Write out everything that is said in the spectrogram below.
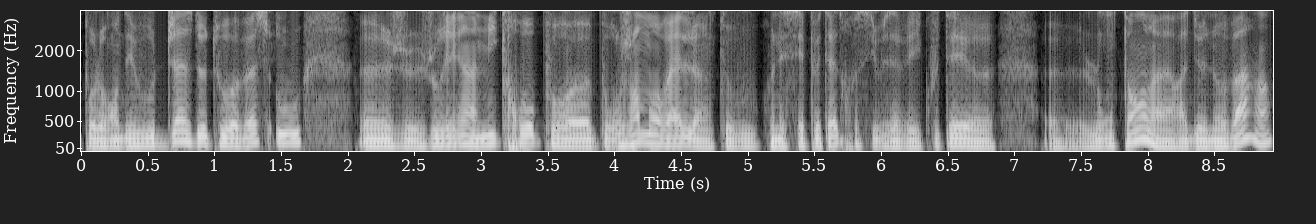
pour le rendez-vous Jazz de Two of Us où j'ouvrirai un micro pour pour Jean Morel que vous connaissez peut-être si vous avez écouté euh, longtemps la Radio Nova hein,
